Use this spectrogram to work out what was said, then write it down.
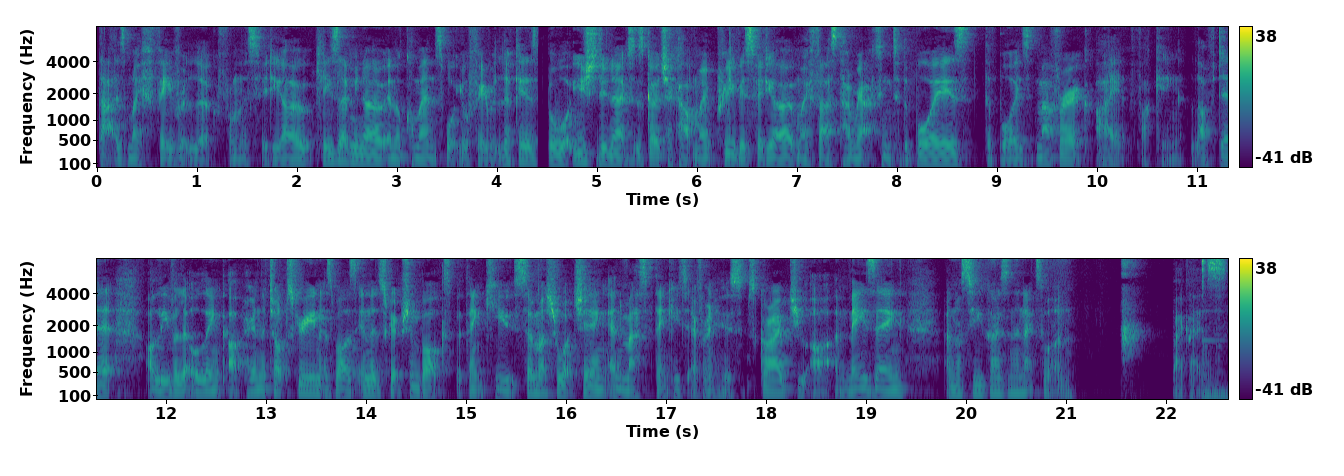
That is my favorite look from this video. Please let me know in the comments what your favorite look is. But what you should do next is go check out my previous video, my first time reacting to The Boyz, The Boyz Maverick. I fucking loved it. I'll leave a little link up here in the top screen as well as in the description box. But thank you so much for watching and a massive thank you to everyone who subscribed. You are amazing. And I'll see you guys in the next one. Bye guys.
